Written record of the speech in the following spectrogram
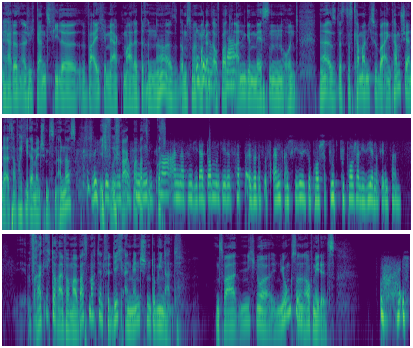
Ja, da sind natürlich ganz viele weiche Merkmale drin. Ne? Also da muss man immer genau, ganz aufpassen, klar. angemessen und ne, also das, das kann man nicht so über einen Kamm scheren. Da ist einfach jeder Mensch ein bisschen anders. Richtig, ich, ich frage mal, was, jedem was Paar anders und jeder Dom und jedes Sub. Also das ist ganz, ganz schwierig so pausch zu, zu pauschalisieren auf jeden Fall. Frag ich doch einfach mal, was macht denn für dich einen Menschen dominant? Und zwar nicht nur Jungs, sondern auch Mädels. Ich,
